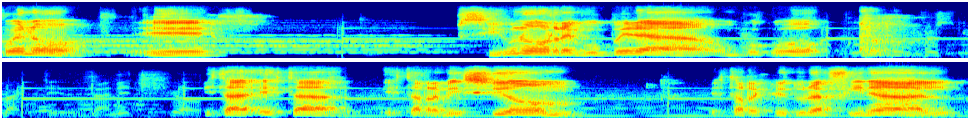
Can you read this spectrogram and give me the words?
Bueno, eh, si uno recupera un poco esta, esta, revisión, esta reescritura final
